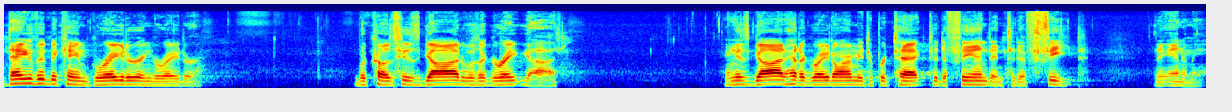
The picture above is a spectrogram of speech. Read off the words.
David became greater and greater because his God was a great God. And his God had a great army to protect, to defend, and to defeat the enemy.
